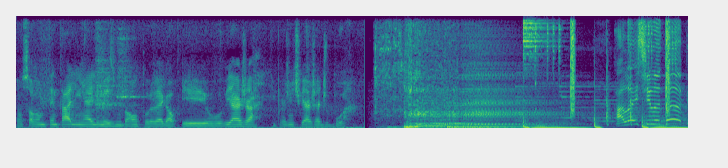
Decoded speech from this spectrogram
então só vamos tentar alinhar ele mesmo, dar uma altura legal. E eu vou viajar, e pra gente viajar de boa. Alô, estilo dub,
